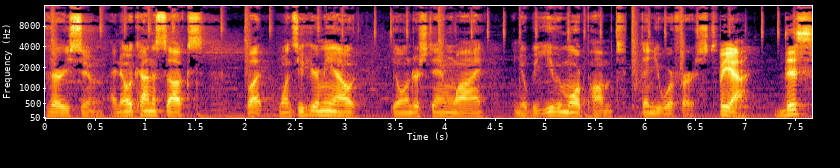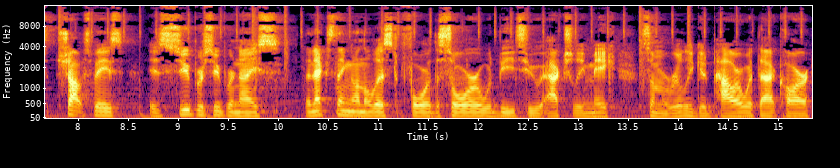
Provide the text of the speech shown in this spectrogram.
very soon. I know it kind of sucks, but once you hear me out, you'll understand why and you'll be even more pumped than you were first. But yeah, this shop space is super, super nice. The next thing on the list for the Soarer would be to actually make some really good power with that car.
